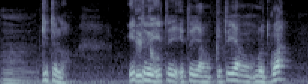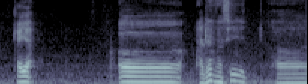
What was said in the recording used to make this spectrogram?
hmm. gitu loh itu Itu. itu itu, yang itu yang menurut gua kayak eh ada nggak sih eh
